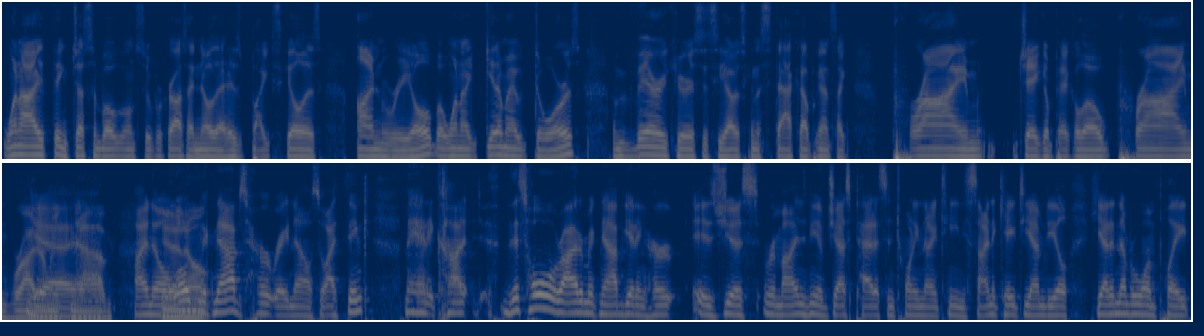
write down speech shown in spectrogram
when I think Justin Bogle and Supercross, I know that his bike skill is unreal. But when I get him outdoors, I'm very curious to see how it's going to stack up against like prime Jacob Piccolo, prime Ryder McNabb. I know. well, know? McNabb's hurt right now, so I think, man, it kind of this whole Ryder McNabb getting hurt is just reminds me of Jess Pettis in 2019. He signed a KTM deal. He had a number one plate.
